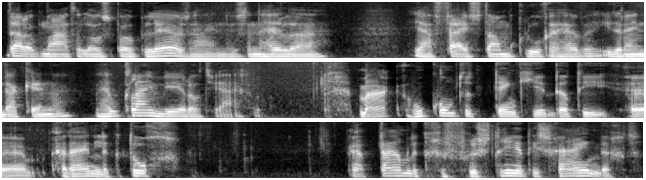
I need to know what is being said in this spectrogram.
daar ook mateloos populair zijn. Dus een hele, ja, vijf stamkroegen hebben. Iedereen daar kennen. Een heel klein wereldje eigenlijk. Maar hoe komt het, denk je, dat hij eh, uiteindelijk toch... Ja, tamelijk gefrustreerd is geëindigd?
